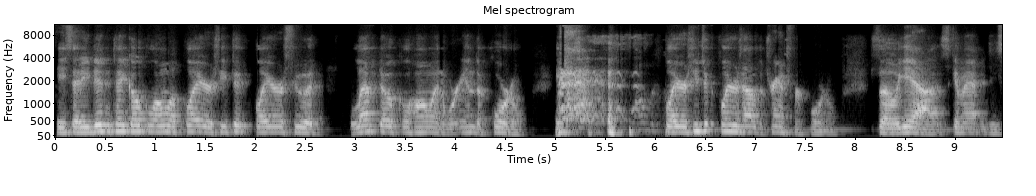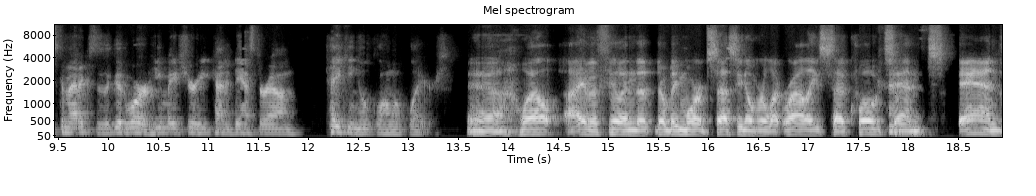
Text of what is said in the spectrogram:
He said he didn't take Oklahoma players. He took players who had left Oklahoma and were in the portal. He players. He took players out of the transfer portal. So yeah, schematic, schematics is a good word. He made sure he kind of danced around taking Oklahoma players. Yeah, well, I have a feeling that there'll be more obsessing over Riley's uh, quotes and and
